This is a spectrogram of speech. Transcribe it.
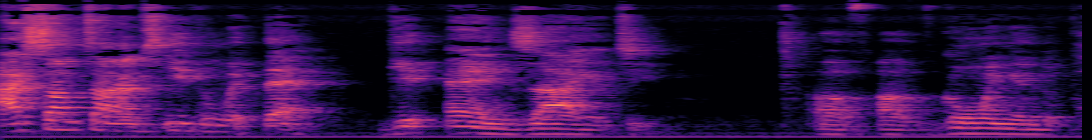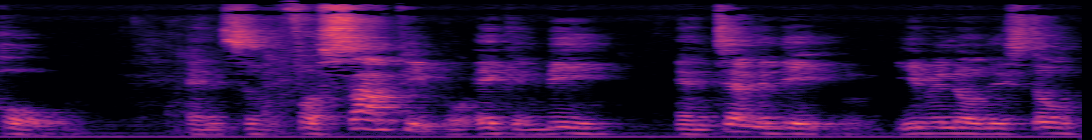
I sometimes even with that get anxiety of, of going in the pool. And so for some people, it can be intimidating, even though they still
